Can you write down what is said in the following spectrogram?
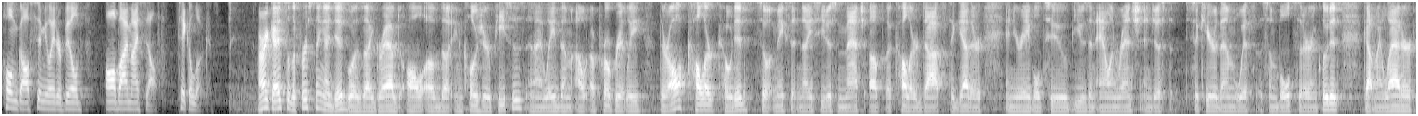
home golf simulator build all by myself. Take a look. All right guys, so the first thing I did was I grabbed all of the enclosure pieces and I laid them out appropriately. They're all color coded, so it makes it nice. You just match up the color dots together and you're able to use an Allen wrench and just secure them with some bolts that are included. Got my ladder,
